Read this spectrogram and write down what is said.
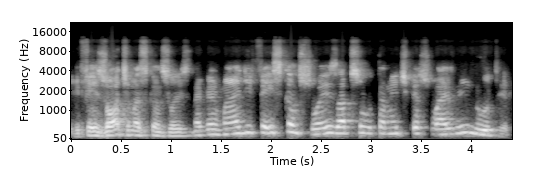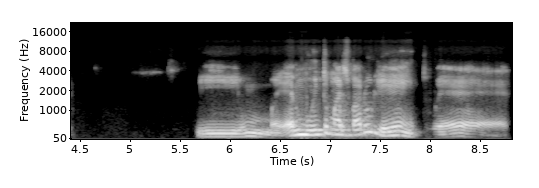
Ele fez ótimas canções na Nevermind e fez canções absolutamente pessoais no Inútero. E um- é muito mais barulhento, é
